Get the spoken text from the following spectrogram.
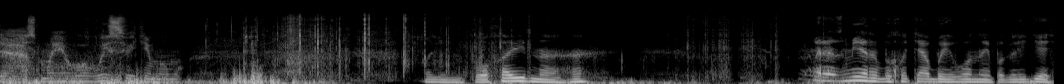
Сейчас мы его высветим ему. Блин, плохо видно, а? Размеры бы хотя бы его на и поглядеть.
